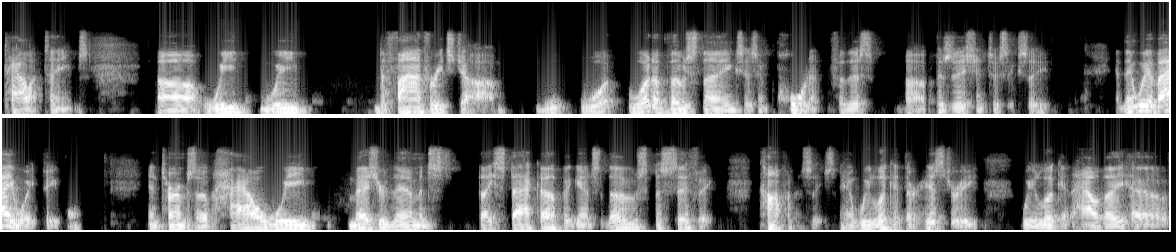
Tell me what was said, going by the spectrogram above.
talent teams. Uh, we we define for each job what what of those things is important for this uh, position to succeed. And then we evaluate people in terms of how we measure them and they stack up against those specific competencies. And we look at their history, we look at how they have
